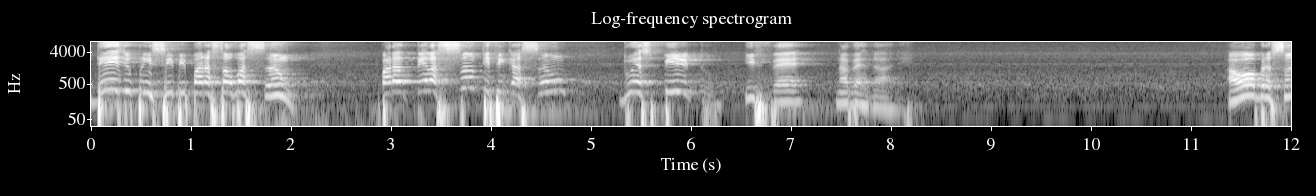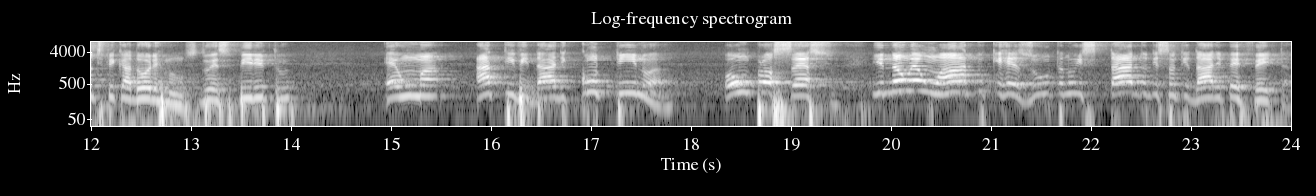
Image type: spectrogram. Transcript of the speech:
desde o princípio para a salvação, para pela santificação do Espírito e fé na verdade. A obra santificadora, irmãos, do Espírito é uma atividade contínua ou um processo e não é um ato que resulta no estado de santidade perfeita.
